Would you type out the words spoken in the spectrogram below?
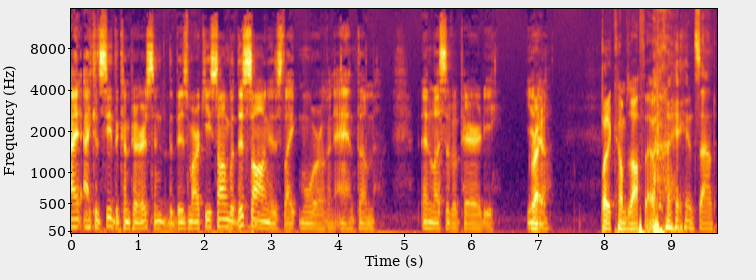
I I could see the comparison to the Biz Markie song, but this song is like more of an anthem and less of a parody. You Right. Know? but it comes off that way in sound.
